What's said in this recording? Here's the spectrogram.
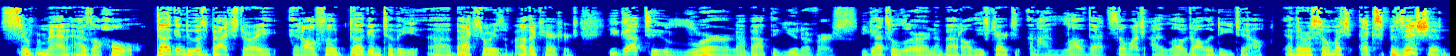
Superman as a whole. Dug into his backstory. It also dug into the uh, backstories of other characters. You got to learn about the universe. You got to learn about all these characters. And I love that so much. I loved all the detail. And there was so much exposition,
